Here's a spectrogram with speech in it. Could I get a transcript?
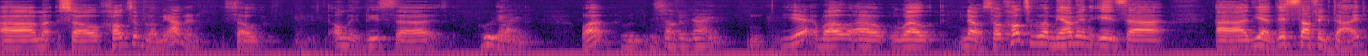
Um, so Chotziv So only these. Uh, Who died? what? Who, the safek died. Yeah. Well. Uh, well. No. So Chotziv Lam Yavin is. Uh, uh, yeah, this safek died.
